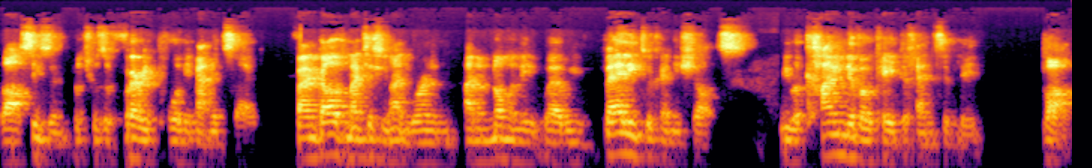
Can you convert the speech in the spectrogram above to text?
last season, which was a very poorly managed side. Van Gaal's Manchester United were an, an anomaly where we barely took any shots. We were kind of okay defensively, but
